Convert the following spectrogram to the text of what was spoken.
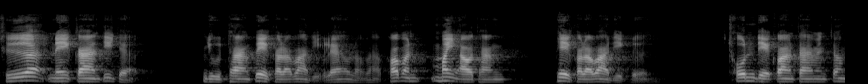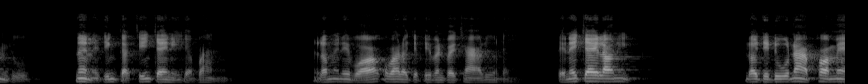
เชื้อในการที่จะอยู่ทางเพศคารวะอีกแล้วหรอว่า เพราะมันไม่เอาทางเพศคารวะอีกเลย ชนเด็กความตายมันจ้องอยู่นั่นแหละจึงตัดสินใจหนีจากบ้าน เราไม่ได้บอกว่าเราจะไปบรรพชาหรืออะไรแต่ในใจเรานี่เราจะดูหน้าพ่อแม่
